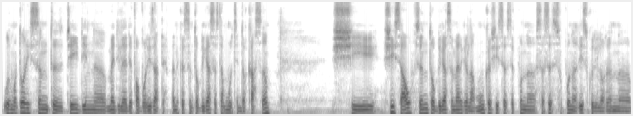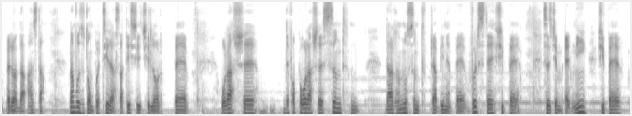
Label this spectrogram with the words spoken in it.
următorii sunt cei din uh, mediile defavorizate, pentru că sunt obligați să stea mulți într-o casă și, și sau sunt obligați să meargă la muncă și să se, pună, să se supună riscurilor în uh, perioada asta. N-am văzut o împărțire a statisticilor pe orașe, de fapt pe orașe sunt, dar nu sunt prea bine pe vârste și pe, să zicem, etnii și pe uh,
